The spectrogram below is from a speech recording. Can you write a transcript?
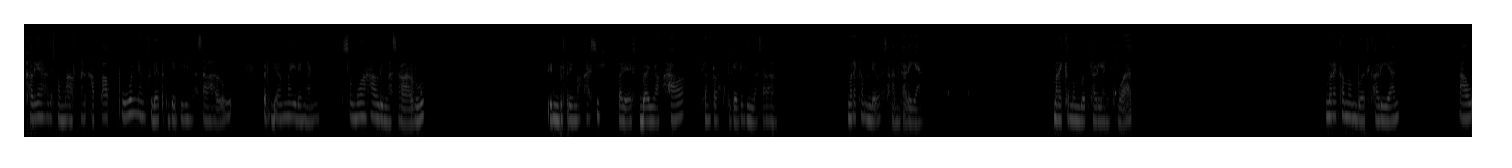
kalian harus memaafkan apa pun yang sudah terjadi di masa lalu, berdamai dengan semua hal di masa lalu, dan berterima kasih kepada banyak hal yang telah terjadi di masa lalu mereka mendewasakan kalian. Mereka membuat kalian kuat. Mereka membuat kalian tahu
